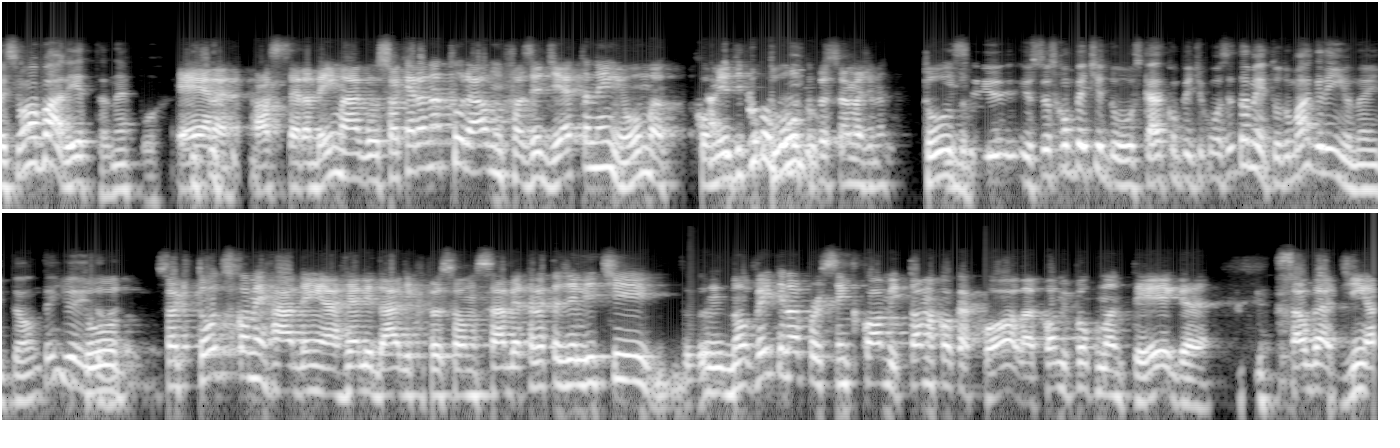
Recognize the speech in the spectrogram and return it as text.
parecia uma vareta, né, pô? Era, nossa, era bem magro, só que era natural, não fazia dieta nenhuma, comia de tudo mundo. que o pessoal imagina. Tudo. E, e, os seus competidores, os caras competiam com você também, tudo magrinho, né? Então não tem jeito. Tudo. Né? Só que todos comem errado, hein? A realidade que o pessoal não sabe. Atleta de elite, 99% come, toma Coca-Cola, come pão com manteiga, salgadinho.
